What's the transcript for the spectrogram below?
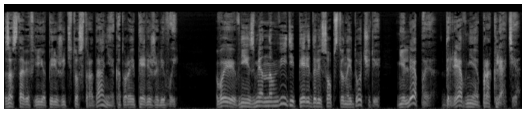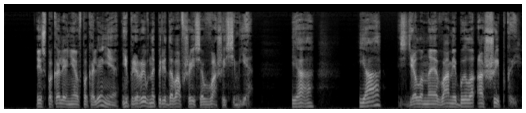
заставив ее пережить то страдание, которое пережили вы. Вы в неизменном виде передали собственной дочери нелепое, древнее проклятие, из поколения в поколение, непрерывно передававшееся в вашей семье. Я... я... Сделанное вами было ошибкой.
